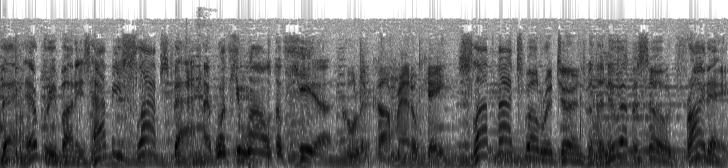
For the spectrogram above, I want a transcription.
Then everybody's happy slaps back. I want him out of here. Cool it, comrade, okay? Slap Maxwell returns with a new episode Friday.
